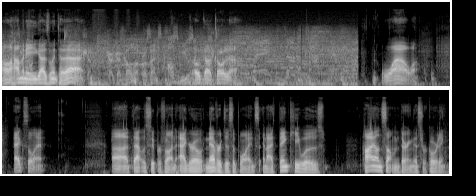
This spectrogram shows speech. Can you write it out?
Oh, how many of you guys went to that? Coca-Cola presents Oz Music oh, Coca-Cola. Wow. Excellent. Uh, that was super fun. Agro never disappoints, and I think he was high on something during this recording.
